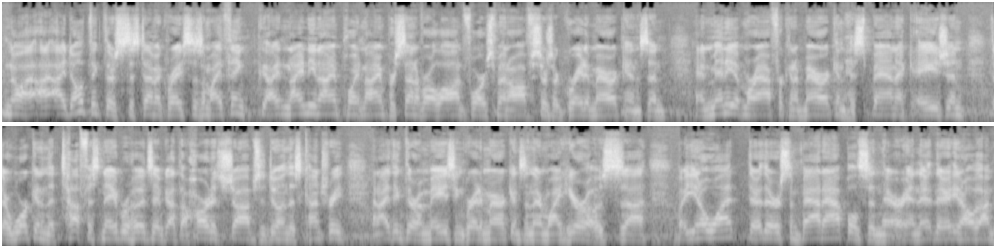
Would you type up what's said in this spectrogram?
No, I, I don't think there's systemic racism. I think 99.9% of our law enforcement officers are great Americans, and, and many of them are African American, Hispanic, Asian. They're working in the toughest neighborhoods. They've got the hardest jobs to do in this country, and I think they're amazing, great Americans, and they're my heroes. Uh, but you know what? There, there are some bad apples in there, and there, you know, I'm,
